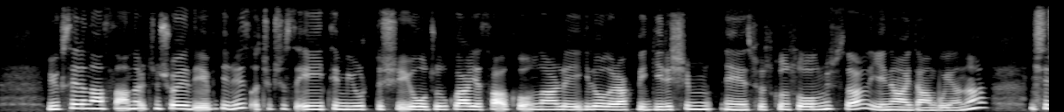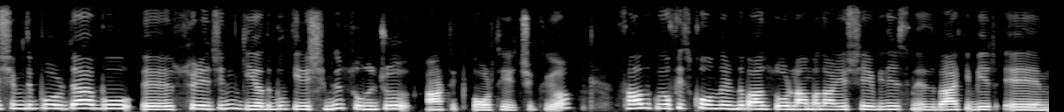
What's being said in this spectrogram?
Yükselen aslanlar için şöyle diyebiliriz. Açıkçası eğitim, yurt dışı, yolculuklar, yasal konularla ilgili olarak bir girişim e, söz konusu olmuşsa yeni aydan bu yana. İşte şimdi burada bu e, sürecin ya da bu girişimin sonucu artık ortaya çıkıyor. Sağlık ve ofis konularında bazı zorlanmalar yaşayabilirsiniz. Belki bir e,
